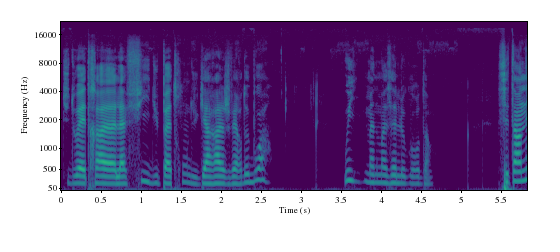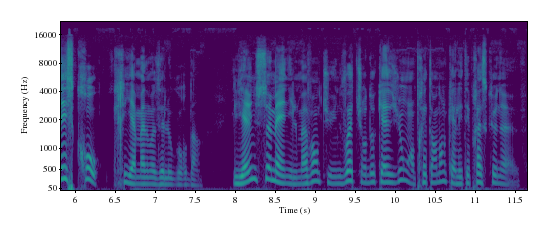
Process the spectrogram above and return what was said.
tu dois être la fille du patron du garage Verre de bois. Oui, mademoiselle Le Gourdin. C'est un escroc cria mademoiselle Le Gourdin. Il y a une semaine, il m'a vendu une voiture d'occasion en prétendant qu'elle était presque neuve.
